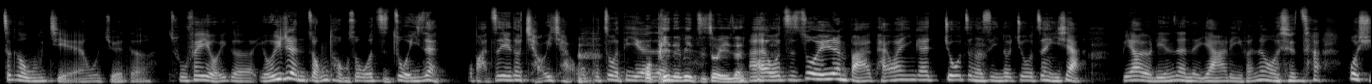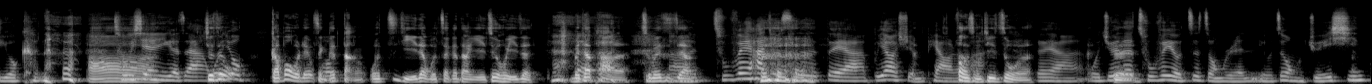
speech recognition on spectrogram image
这个无解，我觉得，除非有一个有一任总统说，我只做一任，我把这些都瞧一瞧，我不做第二任，我拼了命只做一任，哎，我只做一任，把台湾应该纠正的事情都纠正一下，不要有连任的压力。反正我觉得这样或许有可能、啊 出现一个这样，就是我又搞不好我的整个党，我自己一任，我整个党也最后一任，没他怕了，除非是这样呃，除非他就是 对啊，不要选票了，放手去做了。对啊，我觉得除非有这种人有这种决心，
